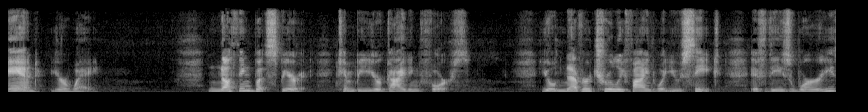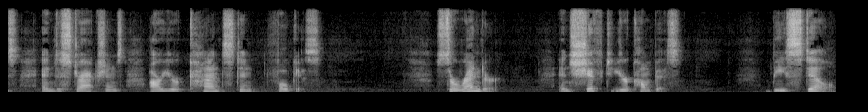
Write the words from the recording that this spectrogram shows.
and your way. Nothing but spirit can be your guiding force. You'll never truly find what you seek if these worries and distractions are your constant focus. Surrender and shift your compass be still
